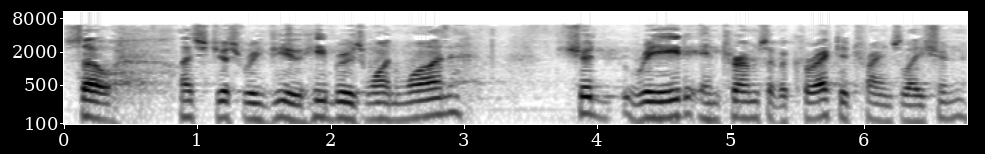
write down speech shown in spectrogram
So let's just review. Hebrews 1 1 should read in terms of a corrected translation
